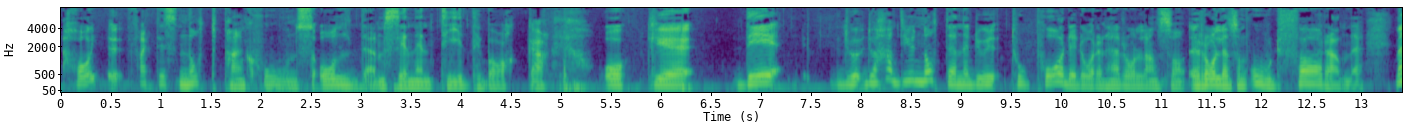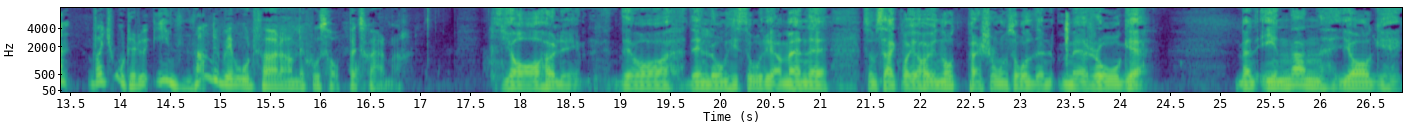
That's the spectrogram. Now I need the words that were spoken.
har ju faktiskt nått pensionsåldern sedan en tid tillbaka. Och eh, det du, du, hade ju nått den när du tog på dig då den här rollen som, rollen som ordförande. Men vad gjorde du innan du blev ordförande hos Hoppets Stjärna? Ja, hörni, det, var, det är en lång historia. Men eh, som sagt var, jag har ju nått pensionsåldern med råge. Men innan jag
